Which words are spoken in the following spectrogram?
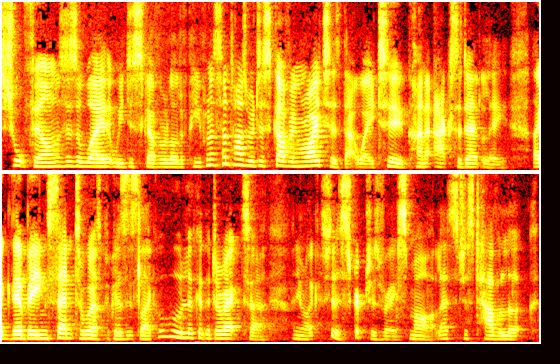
Short films is a way that we discover a lot of people, and sometimes we're discovering writers that way too, kind of accidentally. Like they're being sent to us because it's like, oh, look at the director. And you're like, actually, the script is very smart. Let's just have a look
